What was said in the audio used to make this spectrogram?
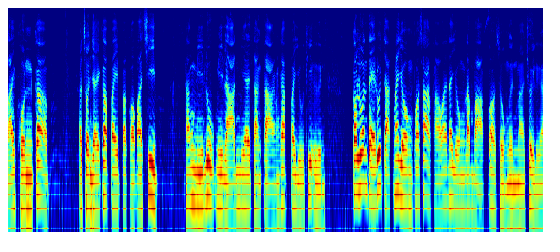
หลายคนก็ส่วนใหญ่ก็ไปประกอบอาชีพ ทั้งมีลูกมีหลานมีอะไรต่างๆนะครับ ไปอยู่ที่อื่น ก็ล้วนแต่รู้จักนายงพอทราบข่าวว่านายงลำบากก็ส่งเงินมาช่วยเหลือ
